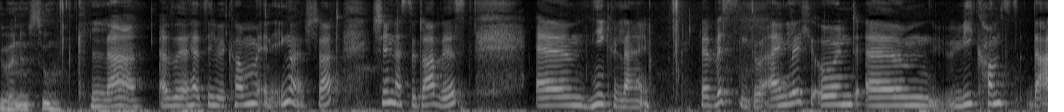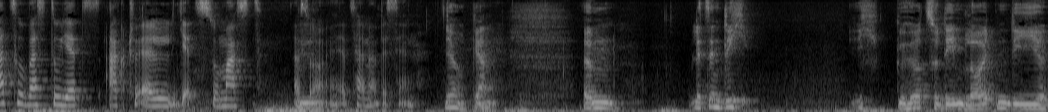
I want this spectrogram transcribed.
übernimmst du? Klar, also herzlich willkommen in Ingolstadt. Schön, dass du da bist. Ähm, Nikolai, wer bist denn du eigentlich und ähm, wie kommst du dazu, was du jetzt aktuell jetzt so machst? Also mhm. erzähl mal ein bisschen. Ja, gern. Ähm, letztendlich, ich gehöre zu den Leuten, die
